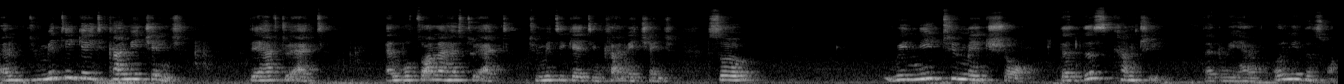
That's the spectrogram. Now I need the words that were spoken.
And to mitigate climate change, they have to act. And Botswana has to act to mitigate in climate change. So we need to make sure that this country that we have, only this one,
